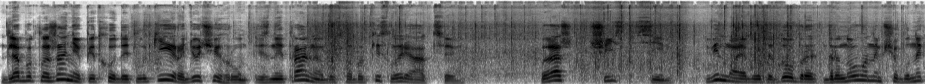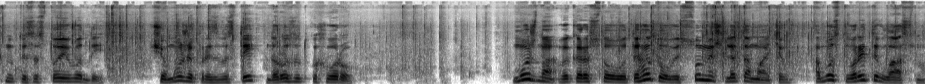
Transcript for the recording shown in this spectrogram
Для баклажанів підходить легкий радючий ґрунт із нейтральною або слабокислою реакцією pH 6-7. Він має бути добре дренованим, щоб уникнути застою води, що може призвести до розвитку хвороб. Можна використовувати готовий суміш для томатів або створити власну.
